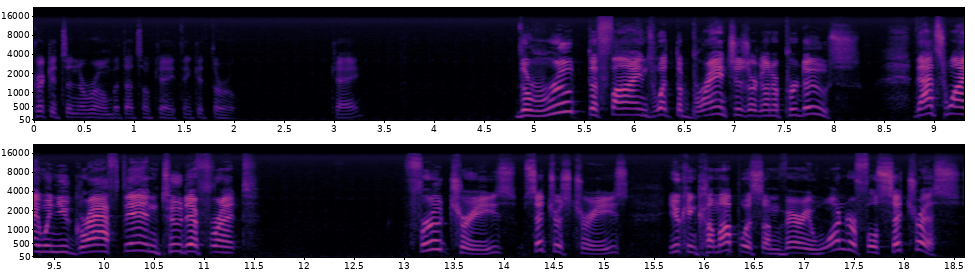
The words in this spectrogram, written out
Crickets in the room, but that's okay. Think it through. Okay? The root defines what the branches are going to produce. That's why when you graft in two different fruit trees, citrus trees, you can come up with some very wonderful citrus.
